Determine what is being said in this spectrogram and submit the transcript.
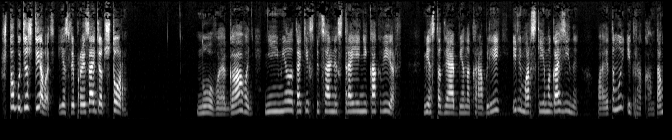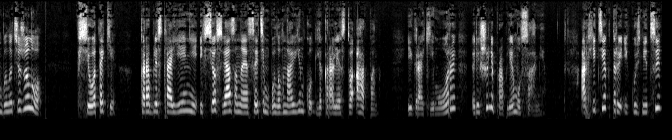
Что будешь делать, если произойдет шторм? Новая гавань не имела таких специальных строений, как верфь, место для обмена кораблей или морские магазины, поэтому игрокам там было тяжело. Все-таки кораблестроение и все связанное с этим было в новинку для королевства Арпан. Игроки Моры решили проблему сами. Архитекторы и кузнецы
